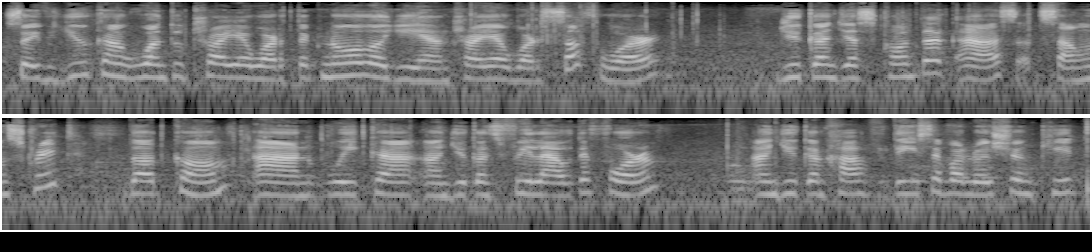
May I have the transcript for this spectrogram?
So if you can want to try our technology and try our software, you can just contact us at soundskrit.com and we can and you can fill out the form and you can have this evaluation kit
